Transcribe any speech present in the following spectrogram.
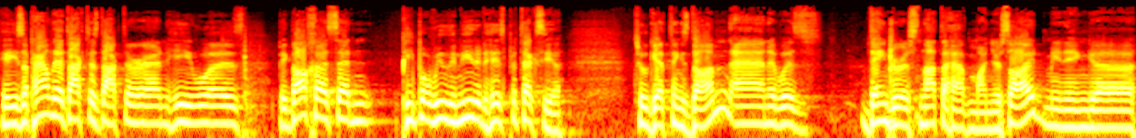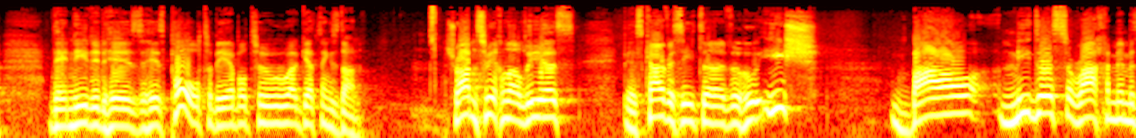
He's apparently a doctor's doctor, and he was, Big Balcha said people really needed his protexia to get things done, and it was dangerous not to have him on your side, meaning uh, they needed his, his pull to be able to uh, get things done. Shrab tzvich lalu Ish bal midas rachamim.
